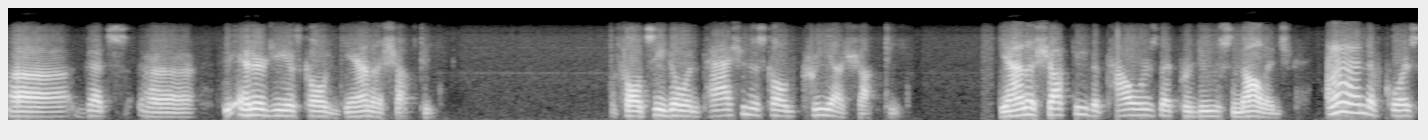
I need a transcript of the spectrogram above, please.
uh, that's uh, the energy is called jnana shakti. The false ego and passion is called kriya shakti. Jnana shakti, the powers that produce knowledge, and of course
